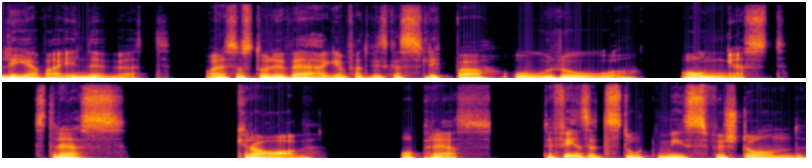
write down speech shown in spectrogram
leva i nuet? Vad är det som står i vägen för att vi ska slippa oro, och ångest, stress, krav och press? Det finns ett stort missförstånd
